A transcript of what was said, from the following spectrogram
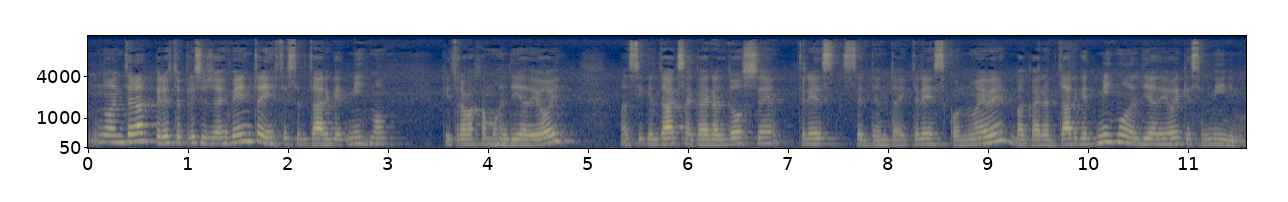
no entrar, pero este precio ya es venta y este es el target mismo que trabajamos el día de hoy. Así que el DAX a caer al 12, 373,9, va a caer al target mismo del día de hoy que es el mínimo.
